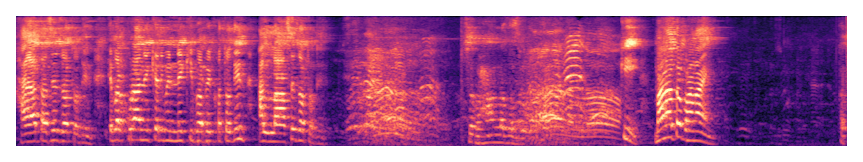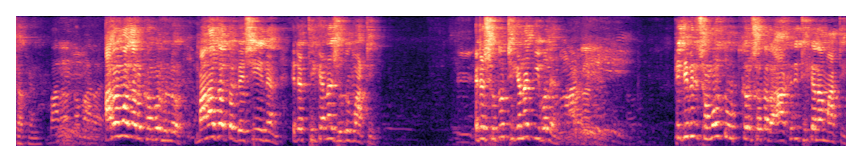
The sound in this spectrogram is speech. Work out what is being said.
হায়াত আছে যতদিন। এবার কোরআনে কারিমের নেকি পাবে কতদিন? আল্লাহ আছে যতদিন। কি? ভাড়া তো ভাড়াই কথা আরও মজার খবর হলো ভাড়া যত বেশি নেন এটা ঠিকানা শুধু মাটি। এটা শুধু ঠিকানা কি বলেন? পৃথিবীর সমস্ত উৎকর্ষতার আখরি ঠিকানা মাটি।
